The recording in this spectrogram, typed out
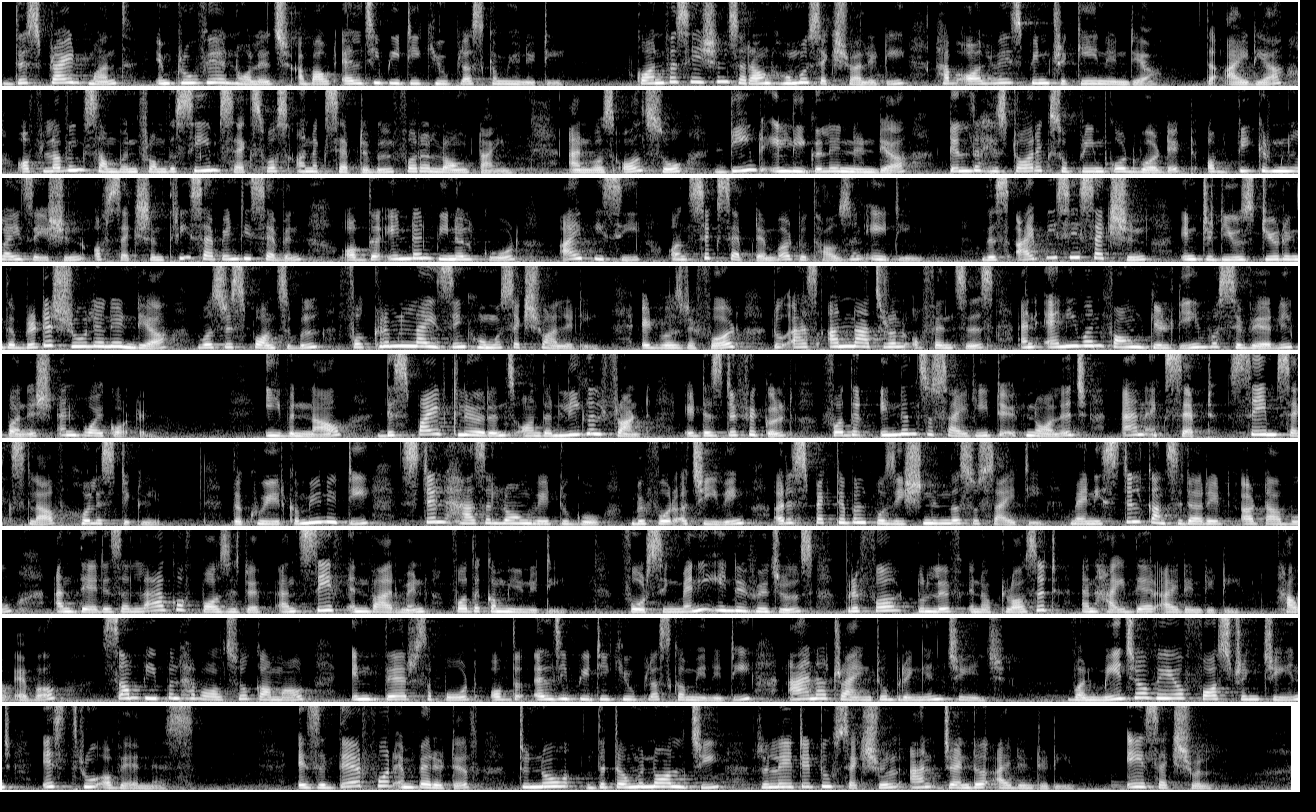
This Pride Month, improve your knowledge about LGBTQ plus community. Conversations around homosexuality have always been tricky in India. The idea of loving someone from the same sex was unacceptable for a long time and was also deemed illegal in India till the historic Supreme Court verdict of decriminalization of Section 377 of the Indian Penal Code IPC on 6 September 2018. This IPC section, introduced during the British rule in India, was responsible for criminalizing homosexuality. It was referred to as unnatural offences, and anyone found guilty was severely punished and boycotted. Even now, despite clearance on the legal front, it is difficult for the Indian society to acknowledge and accept same sex love holistically. The queer community still has a long way to go before achieving a respectable position in the society. Many still consider it a taboo, and there is a lack of positive and safe environment for the community, forcing many individuals prefer to live in a closet and hide their identity. However, some people have also come out in their support of the LGBTQ plus community and are trying to bring in change. One major way of fostering change is through awareness is it therefore imperative to know the terminology related to sexual and gender identity? Asexual.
